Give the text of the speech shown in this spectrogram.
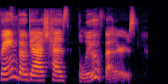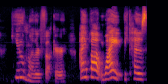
Rainbow Dash has blue feathers. You motherfucker. I bought white because,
